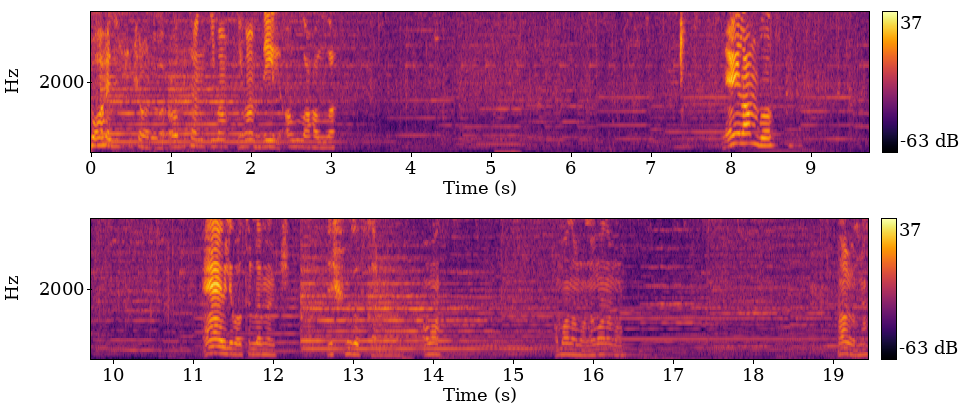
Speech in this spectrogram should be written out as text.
dua edip su çağırıyorlar. Ama bir tane imam imam değil. Allah Allah. Ne lan bu? Eee bile hatırlamıyorum ki. Bir de şunu göstermem lazım. Aman. Aman aman aman aman. Ne yapıyorsun lan?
